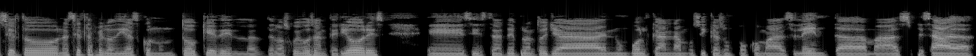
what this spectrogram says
cierto, unas ciertas melodías con un toque de, de los juegos anteriores. Eh, si estás de pronto ya en un volcán, la música es un poco más lenta, más pesada.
